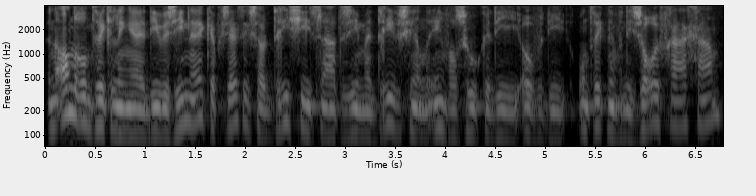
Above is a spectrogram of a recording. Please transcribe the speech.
Een andere ontwikkeling eh, die we zien, ik heb gezegd ik zou drie sheets laten zien met drie verschillende invalshoeken die over die ontwikkeling van die zorgvraag gaan.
